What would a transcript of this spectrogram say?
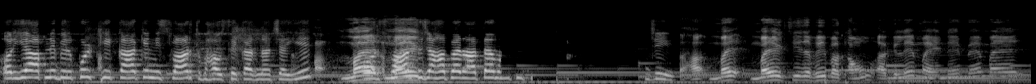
और ये आपने बिल्कुल ठीक कहा कि निस्वार्थ भाव से करना चाहिए। मैं, और स्वार्थ जहाँ पर आता है जी। हाँ मैं मैं एक चीज़ अभी बताऊँ। अगले महीने में मैं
